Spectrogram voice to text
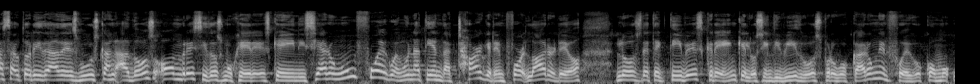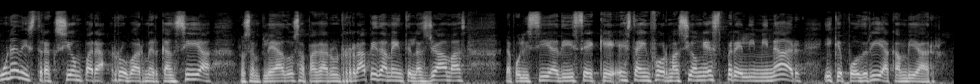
Las autoridades buscan a dos hombres y dos mujeres que iniciaron un fuego en una tienda Target en Fort Lauderdale. Los detectives creen que los individuos provocaron el fuego como una distracción para robar mercancía. Los empleados apagaron rápidamente las llamas. La policía dice que esta información es preliminar y que podría cambiar.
